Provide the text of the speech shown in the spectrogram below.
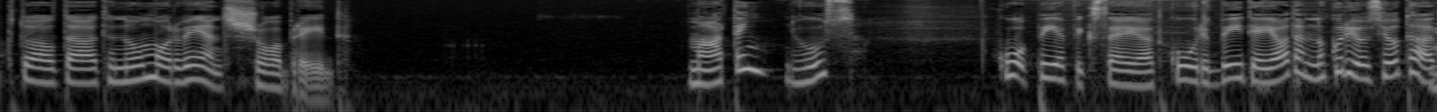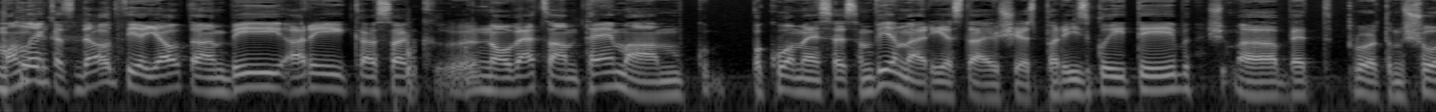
aktualitāte numur viens šobrīd? Mārtiņ, jūs? Ko piefiksējāt, kuri bija tie jautājumi, no kur jūs jutāt? Man kur... liekas, daudz tie jautājumi bija arī, saka, no vecām tēmām, pa ko mēs esam vienmēr iestājušies par izglītību, bet, protams, šo,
